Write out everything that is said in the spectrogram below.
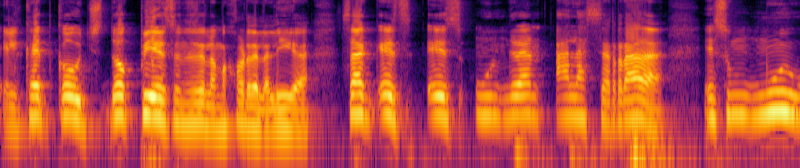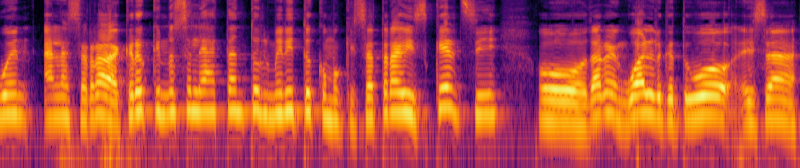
el head coach Doc Pearson es de lo mejor de la liga. Zach Ertz es un gran ala cerrada. Es un muy buen ala cerrada. Creo que no se le da tanto el mérito como quizá Travis Kelsey o Darren Waller que tuvo esa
